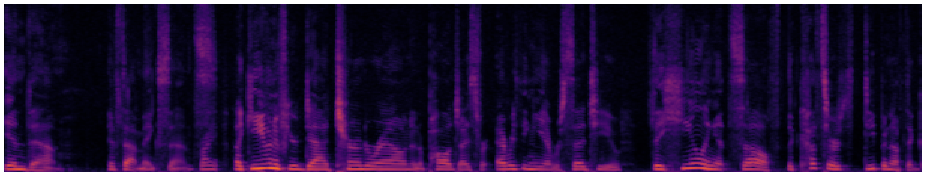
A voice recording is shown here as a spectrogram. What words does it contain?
in them if that makes sense. Right. Like even if your dad turned around and apologized for everything he ever said to you, the healing itself, the cuts are deep enough that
